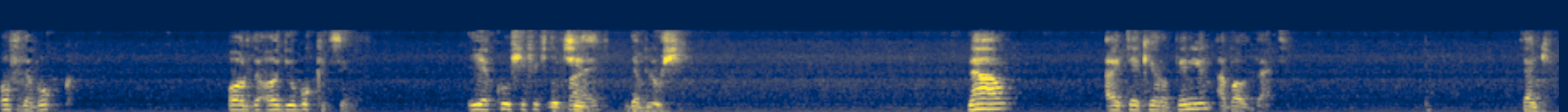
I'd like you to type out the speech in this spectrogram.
of the book or the audiobook itself. Here Kushi 55, which is the Blushi. Now, I take your opinion about that. Thank you.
